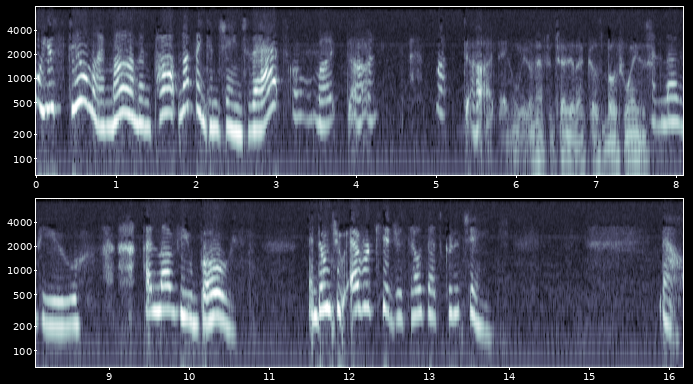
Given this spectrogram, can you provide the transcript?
Oh, you're still my mom and pop. Nothing can change that. Oh, my darling. My darling. We don't have to tell you that goes both ways. I love you. I love you both. And don't you ever kid yourself that's going to change. Now,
